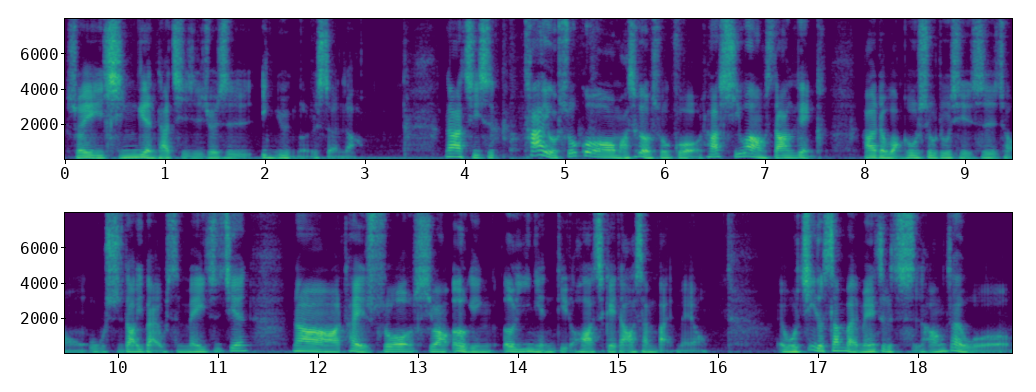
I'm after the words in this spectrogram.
所以星链它其实就是应运而生了。那其实他有说过哦，马斯克有说过，他希望 Starlink 它的网络速度其实是从五十到一百五十 M 之间。那他也说，希望二零二一年底的话是可以达到三百 M 哦。诶，我记得三百 M 这个词好像在我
